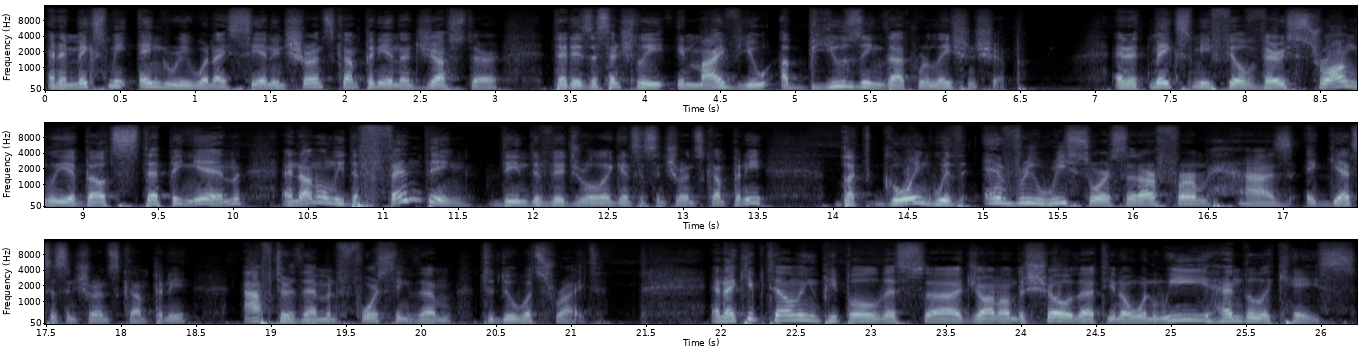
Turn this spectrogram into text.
And it makes me angry when I see an insurance company and adjuster that is essentially, in my view, abusing that relationship. And it makes me feel very strongly about stepping in and not only defending the individual against this insurance company, but going with every resource that our firm has against this insurance company after them and forcing them to do what's right. And I keep telling people this, uh, John, on the show that, you know, when we handle a case,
